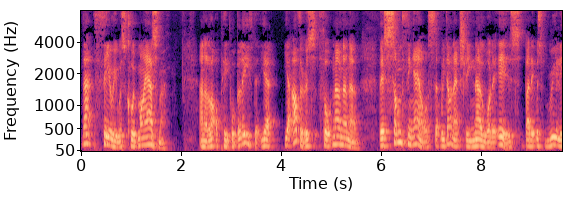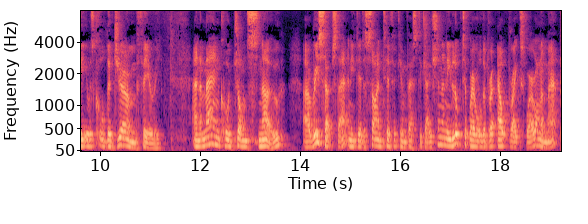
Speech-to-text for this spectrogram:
that theory was called miasma. And a lot of people believed it. Yet, yet others thought, no, no, no there's something else that we don't actually know what it is, but it was really, it was called the germ theory. And a man called John Snow uh, researched that and he did a scientific investigation and he looked at where all the outbreaks were on a map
